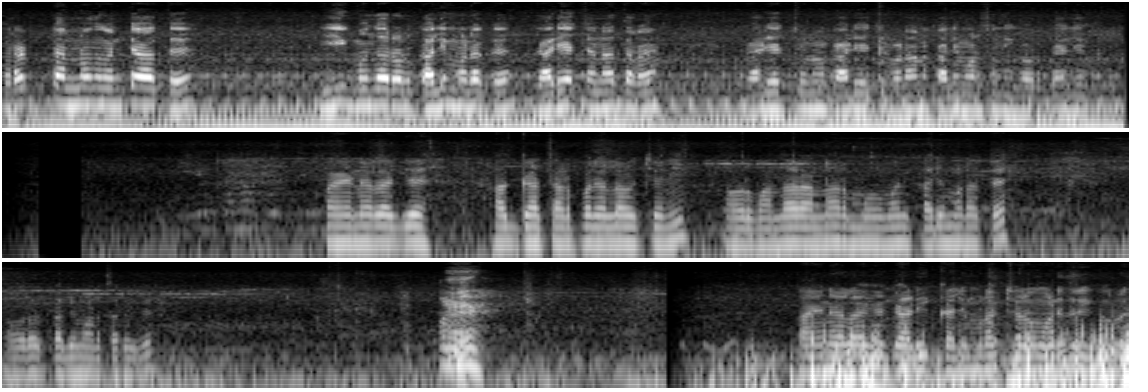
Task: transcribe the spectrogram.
ಕರೆಕ್ಟ್ ಹನ್ನೊಂದು ಗಂಟೆ ಆಯ್ತು ಈಗ ಬಂದಾರ ಅವ್ರು ಖಾಲಿ ಮಾಡಕ್ಕೆ ಗಾಡಿ ಹಚ್ಚನತ್ತಾರ ಗಾಡಿ ಹಚ್ಚೋನು, ಗಾಡಿ ಹಚ್ಚಿ ಬಡಾನ ಖಾಲಿ ಮಾಡ್ಸೋನು ಈಗ ಅವ್ರ ಕೈಲಿ. ಫೈನಲ್ ಆಗಿ ಹಗ್ಗ ತಡಪಲೆಲ್ಲ ಹಚ್ಚೀನಿ. ಅವ್ರು ಬಂದಾರ ಅನ್ನಾರ ಮೂರು ಮಂದಿ ಖಾಲಿ ಮಾಡಕ್ಕೆ. ಅವರ ಖಾಲಿ ಮಾಡ್ತಾರೆ ಈಗ. ಫೈನಲ್ ಆಗಿ ಗಾಡಿ ಖಾಲಿ ಮಾಡಕ್ಕೆ ಚಲೋ ಮಾಡಿದ್ರಿ ಈಗ ಇವರು.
